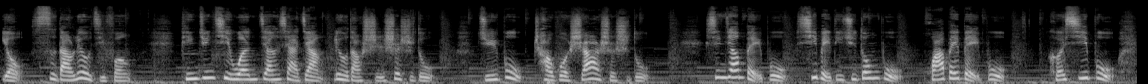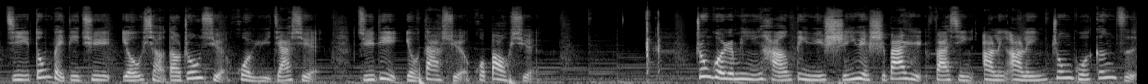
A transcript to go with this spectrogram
有四到六级风。平均气温将下降六到十摄氏度，局部超过十二摄氏度。新疆北部、西北地区东部、华北北部和西部及东北地区有小到中雪或雨夹雪，局地有大雪或暴雪。中国人民银行定于十一月十八日发行二零二零中国庚子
